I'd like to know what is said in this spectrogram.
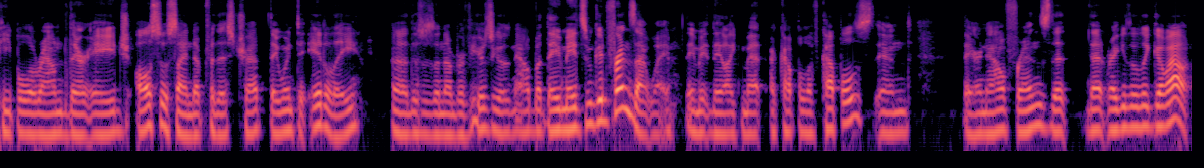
people around their age also signed up for this trip. They went to Italy. Uh, this was a number of years ago now, but they made some good friends that way. They made, they like met a couple of couples and they are now friends that that regularly go out.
